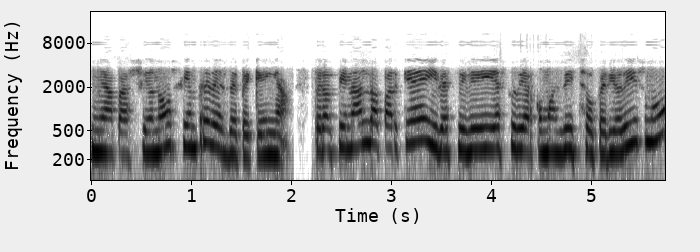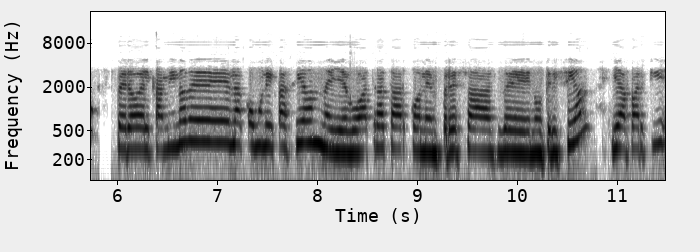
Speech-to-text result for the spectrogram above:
me, apasionó siempre desde pequeña, pero al final lo aparqué y decidí estudiar, como has dicho, periodismo, pero el camino de la comunicación me llevó a tratar con empresas de nutrición y a, partir,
